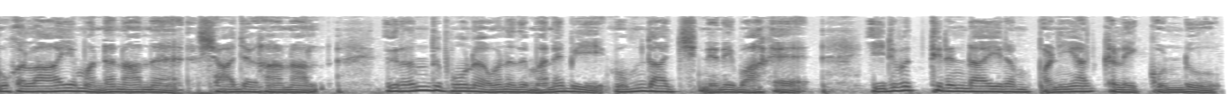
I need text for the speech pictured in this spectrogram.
முகலாய மன்னனான ஷாஜஹானால் இறந்து போன அவனது மனைவி மும்தாஜ் நினைவாக இருபத்தி இரண்டாயிரம் பணியாட்களை கொண்டு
